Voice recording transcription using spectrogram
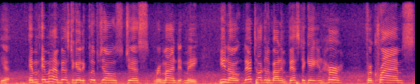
Yeah, and, and my investigator Cliff Jones just reminded me, you know, they're talking about investigating her for crimes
